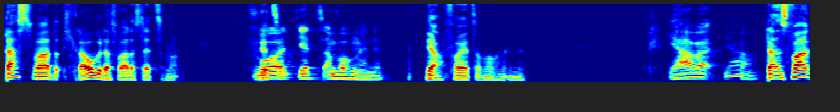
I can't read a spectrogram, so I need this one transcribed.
das war, ich glaube, das war das letzte Mal. Vor jetzt, am Wochenende. Ja, vor jetzt am Wochenende. Ja, aber ja. Das war,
